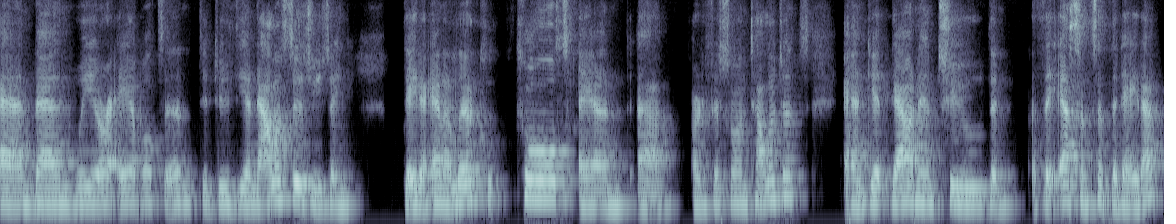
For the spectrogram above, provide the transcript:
and then we are able to to do the analysis using data analytical tools and uh, artificial intelligence and get down into the, the essence of the data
